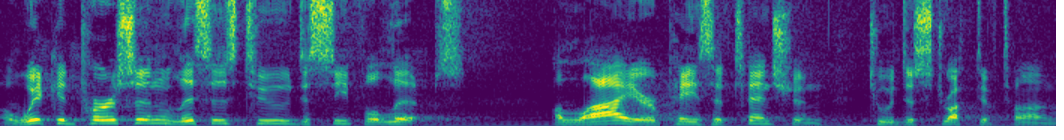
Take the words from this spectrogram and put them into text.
A wicked person listens to deceitful lips. A liar pays attention to a destructive tongue.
